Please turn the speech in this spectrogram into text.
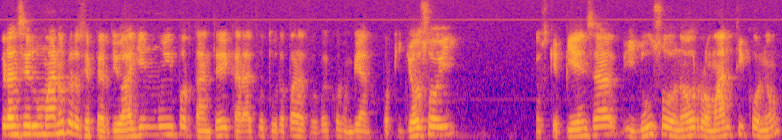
gran ser humano, pero se perdió alguien muy importante de cara al futuro para el fútbol colombiano, porque yo soy los que piensa iluso, ¿no? Romántico, ¿no?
